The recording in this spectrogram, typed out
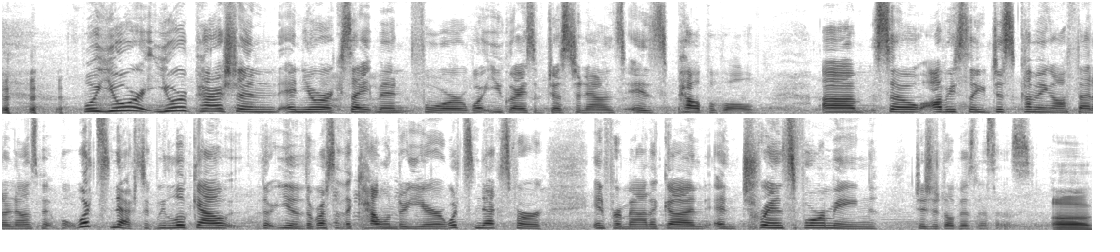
right. Well, your, your passion and your excitement for what you guys have just announced is palpable. Um, so obviously just coming off that announcement, but what's next? If we look out the, you know, the rest of the calendar year, what's next for Informatica and, and transforming digital businesses? Uh,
